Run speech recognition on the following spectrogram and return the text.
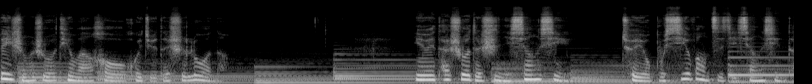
为什么说听完后会觉得失落呢？因为他说的是你相信，却又不希望自己相信的。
